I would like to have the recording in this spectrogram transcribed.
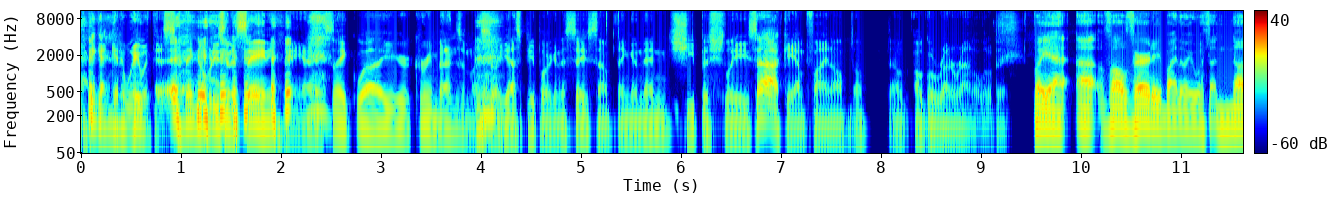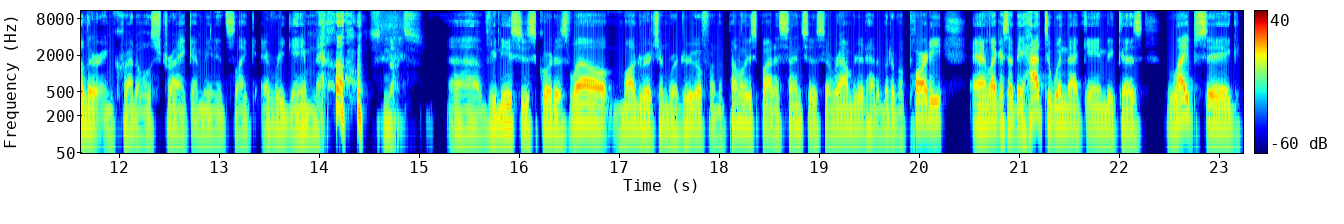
think I get away with this. I think nobody's going to say anything. And it's like, well, you're Karim Benzema. So yes, people are going to say something. And then sheepishly say, okay, I'm fine. I'll, I'll I'll, I'll, go run around a little bit. But yeah, uh, Valverde, by the way, with another incredible strike. I mean, it's like every game now. it's nuts. Uh, Vinicius scored as well. Modric and Rodrigo from the penalty spot. Asensio. So Real Madrid had a bit of a party. And like I said, they had to win that game because Leipzig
